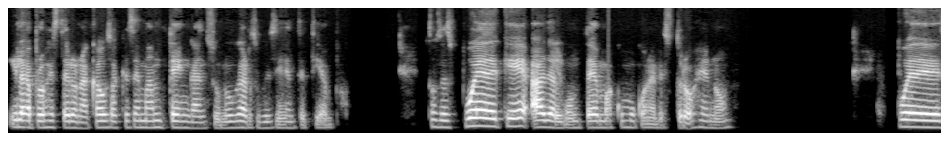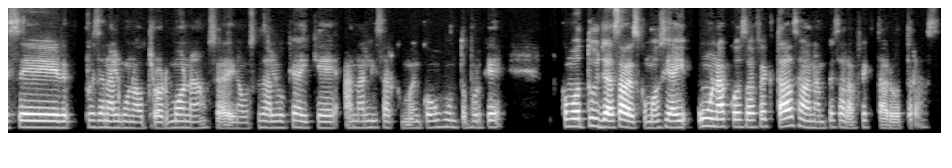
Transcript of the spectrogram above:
y la progesterona causa que se mantenga en su lugar suficiente tiempo. Entonces puede que haya algún tema como con el estrógeno, puede ser pues en alguna otra hormona, o sea, digamos que es algo que hay que analizar como en conjunto porque como tú ya sabes, como si hay una cosa afectada, se van a empezar a afectar otras.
